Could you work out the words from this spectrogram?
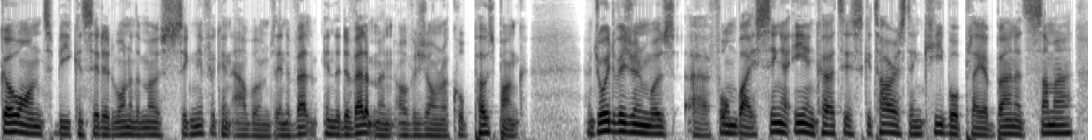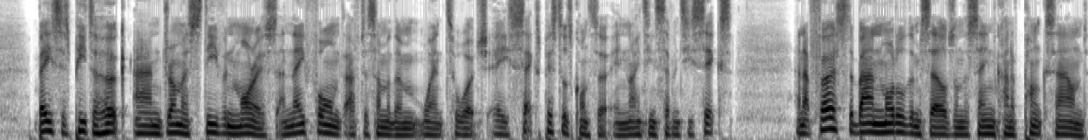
go on to be considered one of the most significant albums in, devel- in the development of a genre called post punk. And Joy Division was uh, formed by singer Ian Curtis, guitarist and keyboard player Bernard Sumner, bassist Peter Hook and drummer Stephen Morris, and they formed after some of them went to watch a Sex Pistols concert in 1976. And at first, the band modelled themselves on the same kind of punk sound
